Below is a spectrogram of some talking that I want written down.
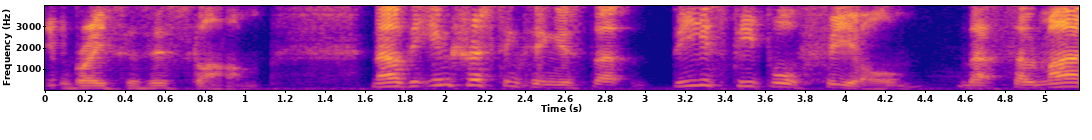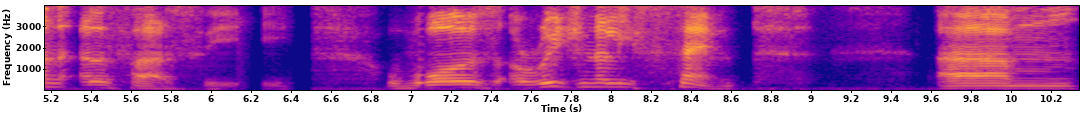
embraces Islam. Now, the interesting thing is that these people feel that Salman al Farsi was originally sent um,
